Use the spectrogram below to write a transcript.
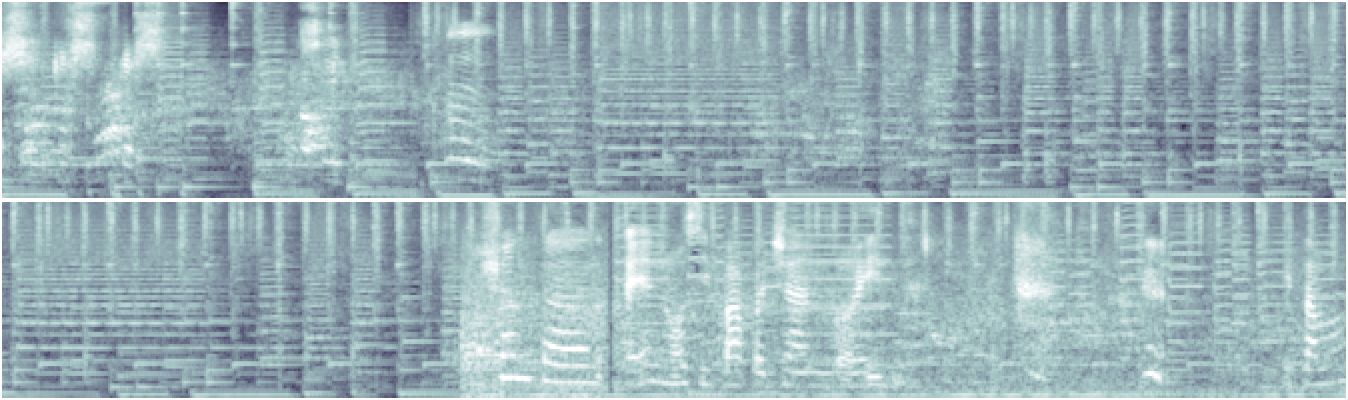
Kasi, kasi. Kasi, Chantal. Ayan mo, si Papa John Lloyd. Kita mo?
